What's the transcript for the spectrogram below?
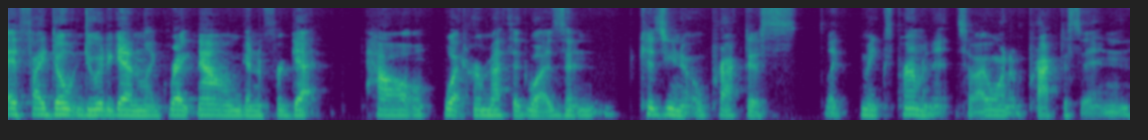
if i don't do it again like right now i'm going to forget how what her method was and because you know practice like makes permanent so i want to practice it and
